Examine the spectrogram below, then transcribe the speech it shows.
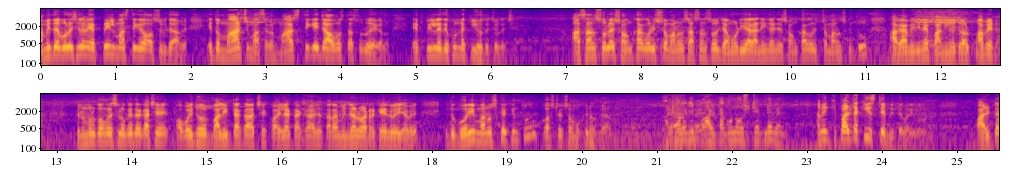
আমি তো বলেছিলাম, এপ্রিল মাস থেকে অসুবিধা হবে। এ তো মার্চ মাস এখন। মার্চ থেকে যা অবস্থা শুরু হয়ে গেল। এপ্রিলে দেখুন না কী হতে চলেছে। আসানসোলের সংখ্যাগরিষ্ঠ মানুষ, আসানসোল জামুরিয়া রানীগঞ্জের সংখ্যাগরিষ্ঠ মানুষ কিন্তু আগামী দিনে পানীয় জল পাবে না। তৃণমূল কংগ্রেস লোকেদের কাছে অবৈধ বালির টাকা আছে, কয়লার টাকা আছে, তারা মিনারেল ওয়াটার খেয়ে রয়ে যাবে। কিন্তু গরিব মানুষকে কিন্তু কষ্টের সম্মুখীন হতে হবে। আপনারা কি পাল্টা কোনো স্টেপ নেবেন? আমি কি পাল্টা কী স্টেপ নিতে পারি বলুন? পাল্টা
